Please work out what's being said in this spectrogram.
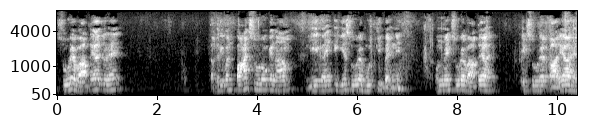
सूर्य वाकया जो है तकरीबन पाँच सूरों के नाम लिए गए कि ये सूर्य हूद की बहनें उनमें एक सूर्य वाकया है एक सूर्य कार्या है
